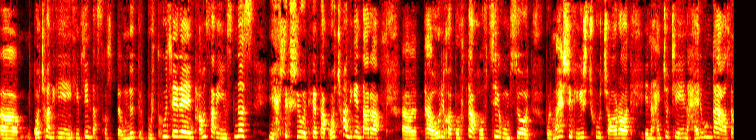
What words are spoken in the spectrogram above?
30 хоногийн хэвлийн дасгалд өнөөдөр бүртгүүлээрээ энэ 5 сарын 9-ноос эхлэх шүү. Тэгэхээр та 30 хоногийн дараа та өөрийнхөө дуртай хувцсыг өмсөөд бүр маш их ирч хүч ороод энэ хажуудлын энэ харивнгаа алга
